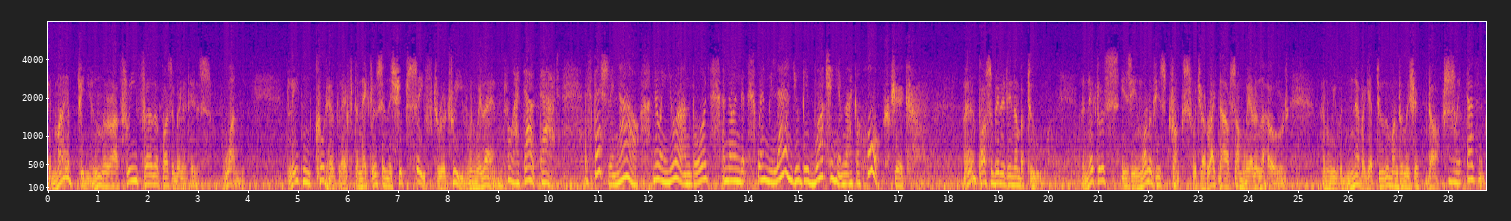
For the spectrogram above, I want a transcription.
In my opinion, there are three further possibilities. One, Leighton could have left the necklace in the ship's safe to retrieve when we land. Oh, I doubt that. Especially now, knowing you're on board and knowing that when we land, you'd be watching him like a hawk. Check. Well, possibility number two. The necklace is in one of his trunks, which are right now somewhere in the hold. And we would never get to them until the ship docks. Oh, it doesn't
